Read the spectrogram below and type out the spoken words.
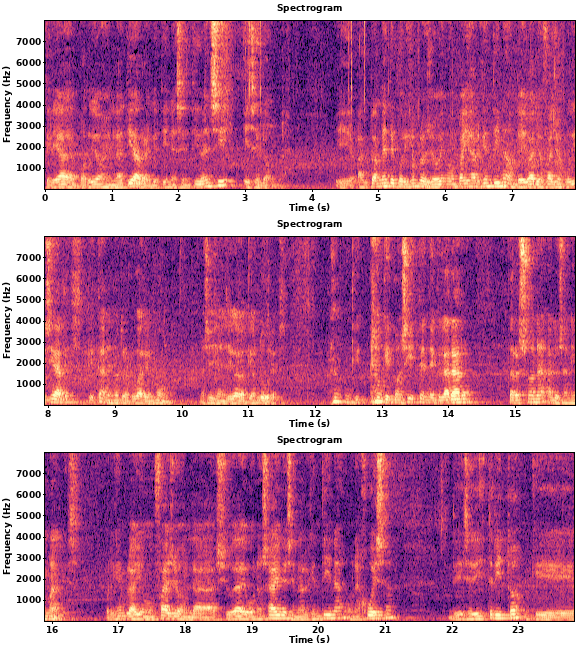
creada por Dios en la tierra que tiene sentido en sí es el hombre. Actualmente, por ejemplo, yo vengo a un país argentino donde hay varios fallos judiciales que están en otro lugar del mundo, no sé si han llegado aquí a Honduras, que, consiste en declarar persona a los animales. Por ejemplo, hay un fallo en la ciudad de Buenos Aires, en Argentina, una jueza de ese distrito que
